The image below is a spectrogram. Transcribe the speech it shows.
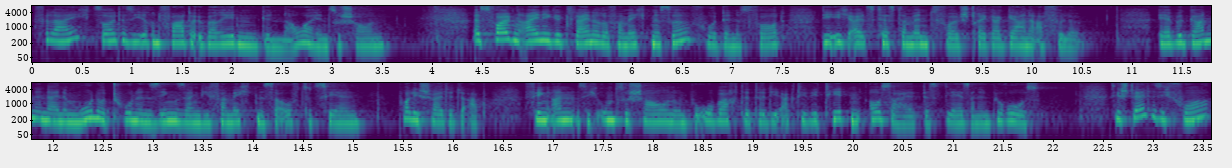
Vielleicht sollte sie ihren Vater überreden, genauer hinzuschauen. Es folgen einige kleinere Vermächtnisse, fuhr Dennis fort, die ich als Testamentvollstrecker gerne erfülle. Er begann in einem monotonen Singsang die Vermächtnisse aufzuzählen. Polly schaltete ab, fing an, sich umzuschauen und beobachtete die Aktivitäten außerhalb des gläsernen Büros. Sie stellte sich vor,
